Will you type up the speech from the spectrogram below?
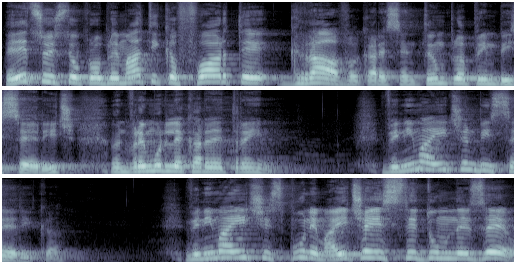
Vedeți, este o problematică foarte gravă care se întâmplă prin biserici în vremurile care le trăim. Venim aici în biserică, venim aici și spunem, aici este Dumnezeu,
